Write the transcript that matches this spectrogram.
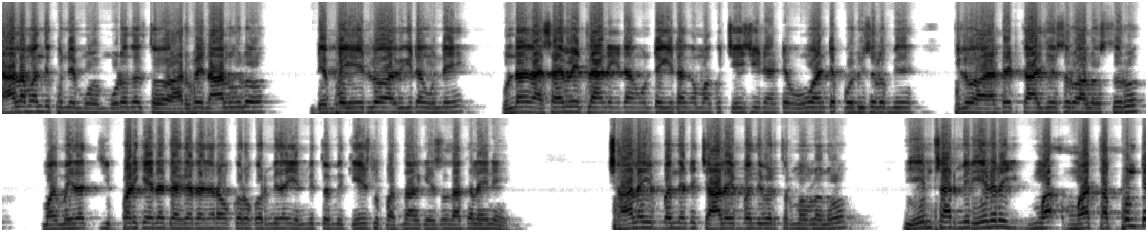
చాలా మందికి ఉన్నాయి. మూ- మూడు వందల అరవై నాలుగులో డెబ్బై ఏడులో అవి గిటం ఉన్నాయి. ఉండగా అసైన్మెంట్ లాంటి గిటం ఉంటే గిటంగా మాకు చేసి అంటే ఊ అంటే పోలీసులు మీ పిలువ హండ్రెడ్ కాల్ చేస్తారు వాళ్ళు వస్తారు. మా మీద ఇప్పటికైనా దగ్గర దగ్గర ఒకరొకరి మీద ఎనిమిది తొమ్మిది కేసులు పద్నాలుగు కేసులు దాఖలైనాయి చాలా ఇబ్బంది అంటే చాలా ఇబ్బంది పెడుతున్నారు మమ్మల్ని. ఏం సార్ మీరు ఏదైనా మా మా తప్పు ఉంటే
